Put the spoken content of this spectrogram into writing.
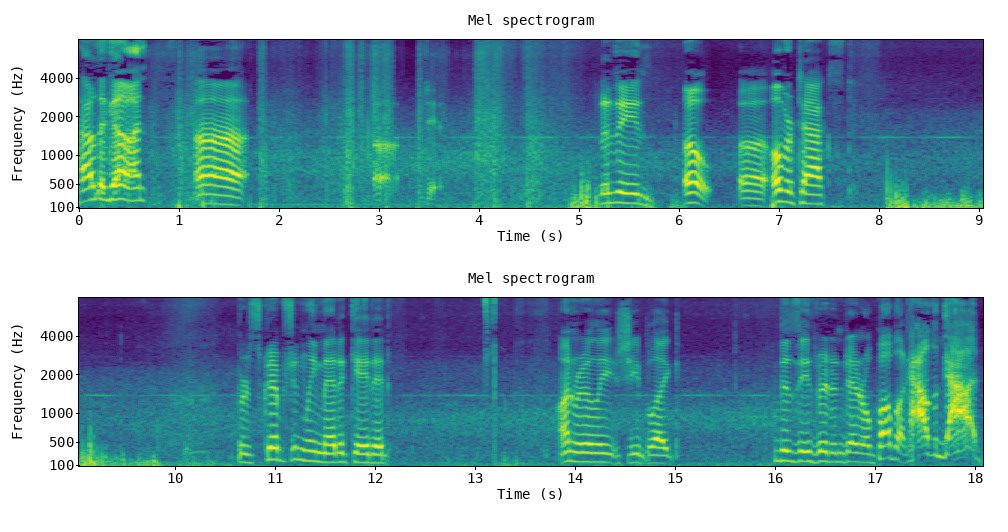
How's it going? Uh, uh shit. Disease. Oh, uh, overtaxed. Prescriptionally medicated. Unruly sheep like disease ridden general public. How's it going?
